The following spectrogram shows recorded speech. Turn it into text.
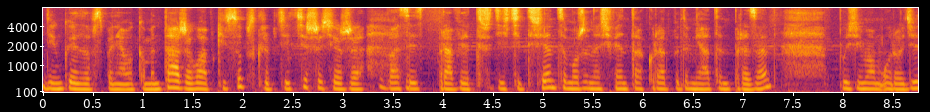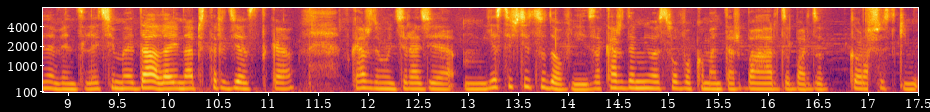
Dziękuję za wspaniałe komentarze, łapki, subskrypcje. Cieszę się, że Was jest prawie 30 tysięcy. Może na święta akurat będę miała ten prezent. Później mam urodziny, więc lecimy dalej na 40. W każdym bądź razie mm, jesteście cudowni. Za każde miłe słowo, komentarz bardzo, bardzo gorąco wszystkim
